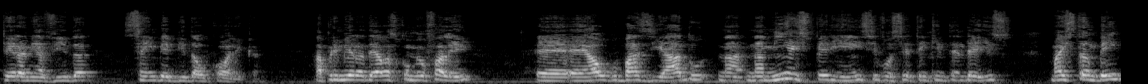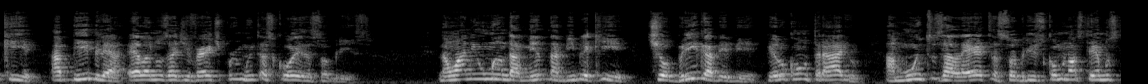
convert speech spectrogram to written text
ter a minha vida sem bebida alcoólica. A primeira delas, como eu falei, é, é algo baseado na, na minha experiência, e você tem que entender isso, mas também que a Bíblia ela nos adverte por muitas coisas sobre isso. Não há nenhum mandamento na Bíblia que te obriga a beber. Pelo contrário, há muitos alertas sobre isso, como nós temos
